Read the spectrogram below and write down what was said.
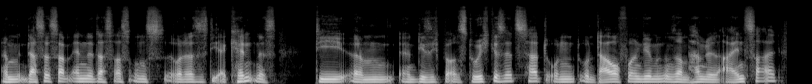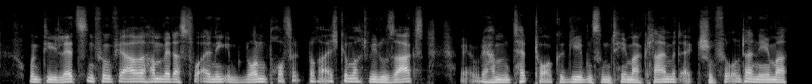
Ähm, das ist am Ende das, was uns, oder das ist die Erkenntnis, die, ähm, äh, die sich bei uns durchgesetzt hat und, und darauf wollen wir mit unserem Handel einzahlen. Und die letzten fünf Jahre haben wir das vor allen Dingen im Non-Profit-Bereich gemacht, wie du sagst. Wir haben einen TED-Talk gegeben zum Thema Climate Action für Unternehmer.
